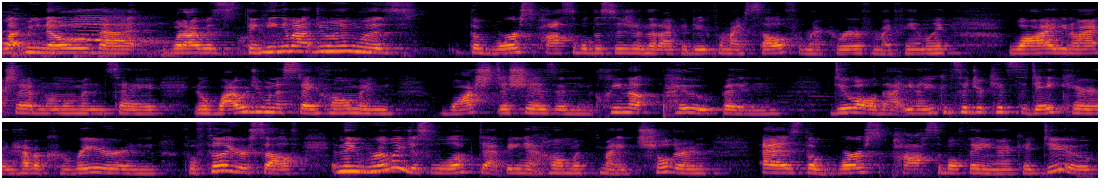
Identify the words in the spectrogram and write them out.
let me know that what I was thinking about doing was the worst possible decision that I could do for myself, for my career, for my family. Why, you know, I actually had one woman say, you know, why would you want to stay home and wash dishes and clean up poop and do all that? You know, you can send your kids to daycare and have a career and fulfill yourself. And they really just looked at being at home with my children as the worst possible thing I could do.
